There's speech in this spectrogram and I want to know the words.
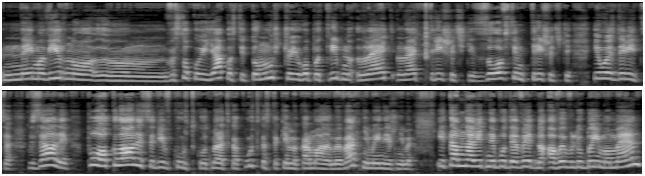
неймовірно ем, високої якості, тому що його потрібно ледь-ледь трішечки, зовсім трішечки. І ось дивіться, взяли, поклали собі в куртку. От мене така куртка з такими карманами верхніми і нижніми. І там навіть не буде видно, а ви в будь-який момент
